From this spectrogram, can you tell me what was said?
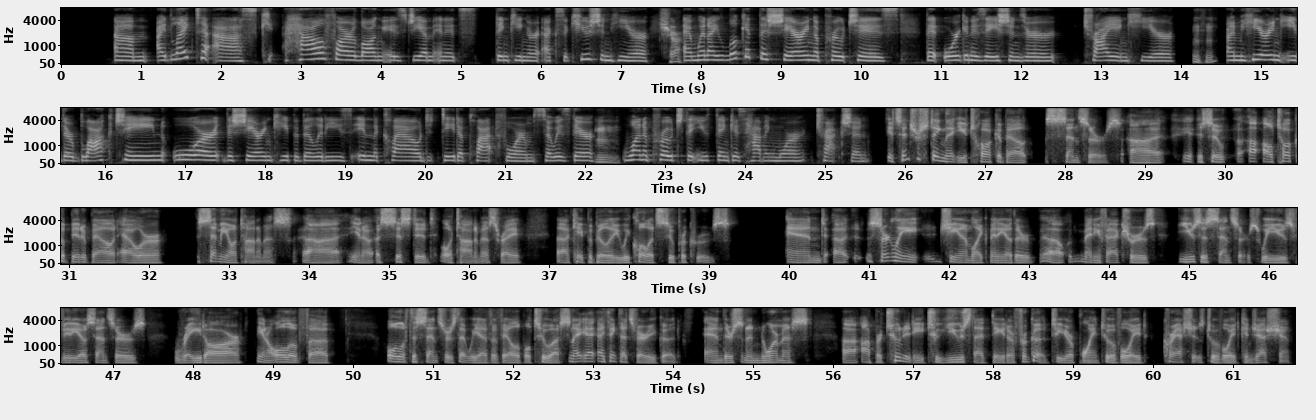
um, I'd like to ask how far along is GM in its thinking or execution here? Sure. And when I look at the sharing approaches that organizations are trying here, mm-hmm. I'm hearing either blockchain or the sharing capabilities in the cloud data platform. So, is there mm. one approach that you think is having more traction? It's interesting that you talk about sensors. Uh, so I'll talk a bit about our semi-autonomous, uh, you know, assisted autonomous, right? Uh, capability. We call it Super Cruise. And uh, certainly, GM, like many other uh, manufacturers, uses sensors. We use video sensors, radar, you know, all of uh, all of the sensors that we have available to us. And I, I think that's very good. And there's an enormous uh, opportunity to use that data for good, to your point, to avoid crashes, to avoid congestion,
